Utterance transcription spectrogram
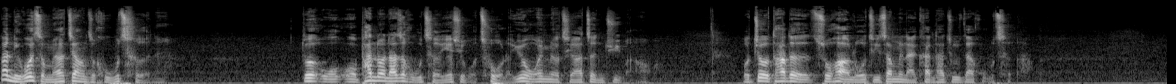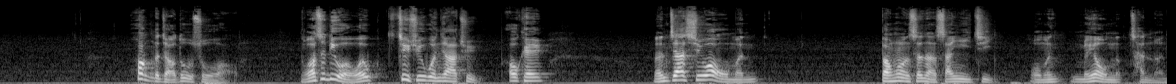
那你为什么要这样子胡扯呢？对我，我判断他是胡扯，也许我错了，因为我也没有其他证据嘛。哦，我就他的说话逻辑上面来看，他就是在胡扯。换个角度说哦，我要是立委，我继续问下去。OK，人家希望我们帮他们生产三亿剂，我们没有产能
